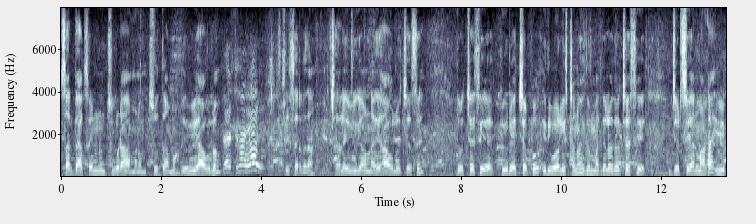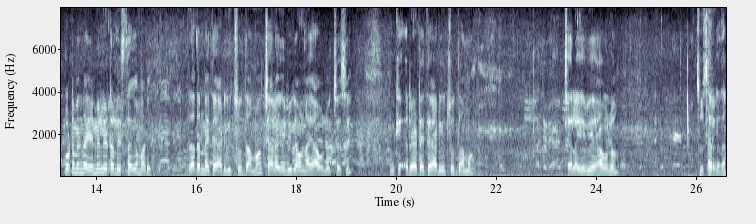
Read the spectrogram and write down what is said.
సార్ బ్యాక్ సైడ్ నుంచి కూడా మనం చూద్దాము. హెవీ ఆవులు. చూశారు కదా? చాలా హెవీగా ఉన్నాయి ఆవులు వచ్చేసి. ఇది వచ్చేసి ప్యూర్ హెచ్ఎఫ్. ఇది ఓలిస్టన్ ఇది మధ్యలో ఇది వచ్చేసి జెర్సీ అన్నమాట. ఇవి పూట మీద ఎన్ని లీటర్లు ఇస్తాయో మరి బ్రదర్ని అయితే అడిగి చూద్దాము. చాలా హెవీగా ఉన్నాయి ఆవులు వచ్చేసి. ఓకే రేట్ అయితే అడిగి చూద్దాము. చాలా హెవీ ఆవులు. చూశారు కదా?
